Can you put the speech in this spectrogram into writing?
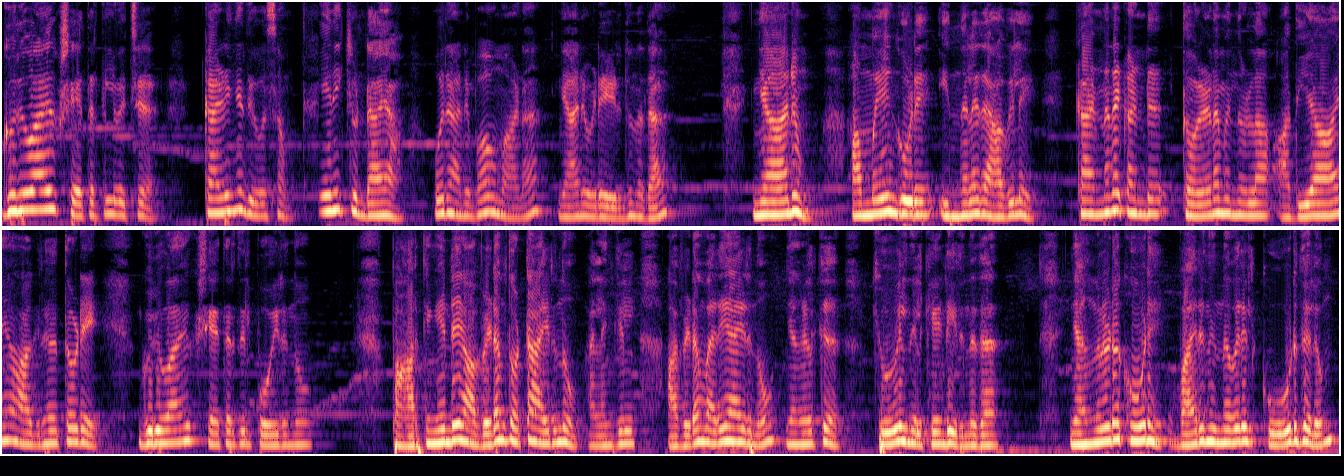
ഗുരുവായൂർ ക്ഷേത്രത്തിൽ വെച്ച് കഴിഞ്ഞ ദിവസം എനിക്കുണ്ടായ ഒരു അനുഭവമാണ് ഞാനിവിടെ എഴുതുന്നത്. ഞാനും അമ്മയും കൂടെ ഇന്നലെ രാവിലെ കണ്ണനെ കണ്ട് തൊഴണമെന്നുള്ള അതിയായ ആഗ്രഹത്തോടെ ഗുരുവായൂർ ക്ഷേത്രത്തിൽ പോയിരുന്നു. പാർക്കിങ്ങിന്റെ അവിടം തൊട്ടായിരുന്നു അല്ലെങ്കിൽ അവിടം വരെയായിരുന്നു ഞങ്ങൾക്ക് ക്യൂവിൽ നിൽക്കേണ്ടിയിരുന്നത്. ഞങ്ങളുടെ കൂടെ വരി നിന്നവരിൽ കൂടുതലും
